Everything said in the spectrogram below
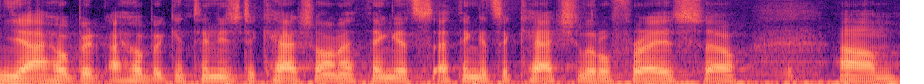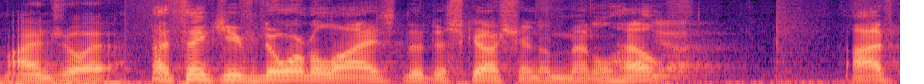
yeah, I hope it. I hope it continues to catch on. I think it's. I think it's a catchy little phrase. So um, I enjoy it. I think you've normalized the discussion of mental health. Yeah. I've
